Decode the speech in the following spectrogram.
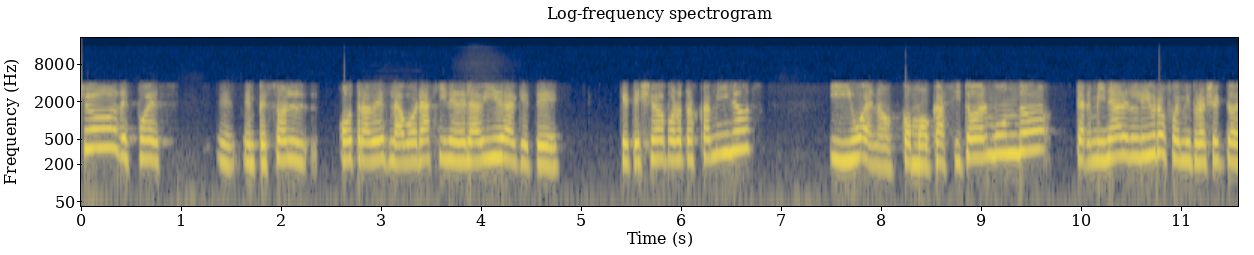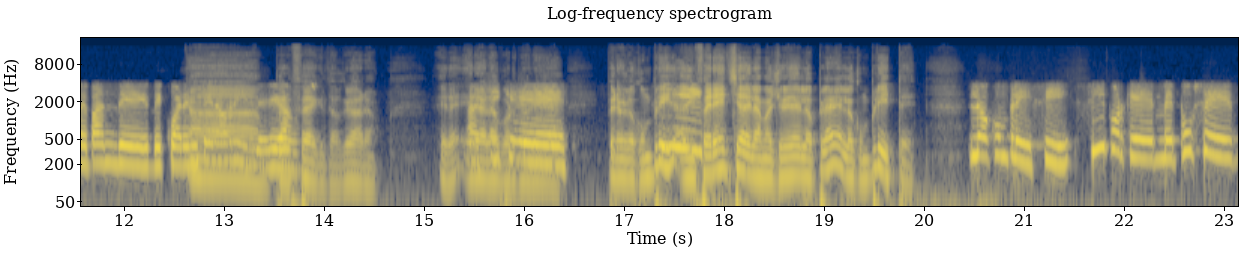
yo, después eh, empezó otra vez la vorágine de la vida que te, que te lleva por otros caminos y bueno, como casi todo el mundo, terminar el libro fue mi proyecto de pan de, cuarentena ah, horrible, digamos. Perfecto, claro. Era, la oportunidad. Pero lo cumpliste, a diferencia de la mayoría de los planes, lo cumpliste. Lo cumplí, sí. Sí, porque me puse,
